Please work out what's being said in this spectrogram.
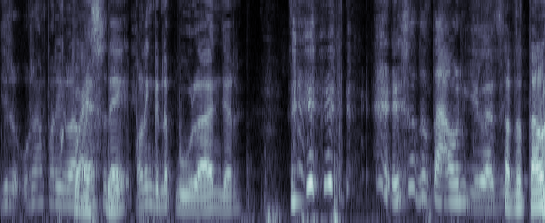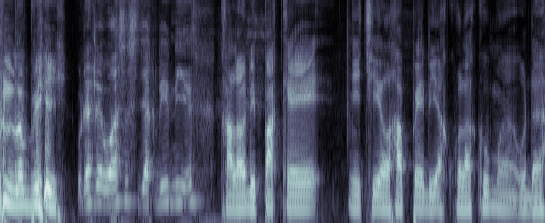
Anjir orang paling lama SD. SD paling genep bulan jar. Ini satu tahun gila sih. Satu tahun lebih. Udah dewasa sejak dini ya. Kalau dipakai nyicil HP di aku laku mah udah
